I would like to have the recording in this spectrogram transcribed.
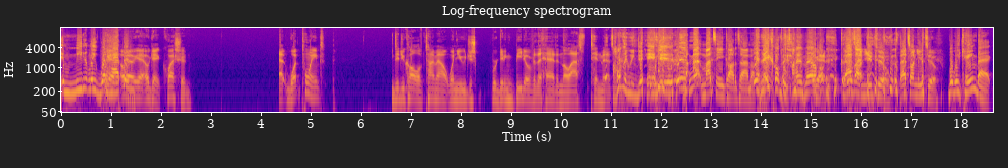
immediately what oh, okay, oh, happened? Oh, yeah, okay. Question: At what point did you call a timeout when you just were getting beat over the head in the last ten minutes? I don't think we did. I- my team called a timeout. yeah, they called the timeout. Okay, that's on you too. That's on you too. But we came back.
